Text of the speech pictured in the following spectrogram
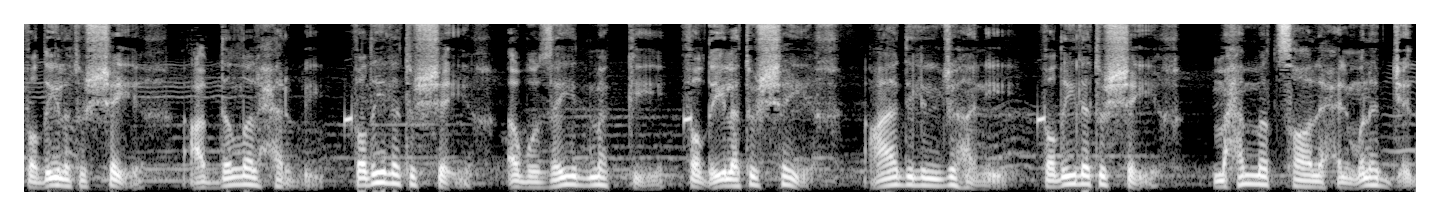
فضيلة الشيخ عبد الله الحربي. فضيلة الشيخ أبو زيد مكي. فضيلة الشيخ عادل الجهني فضيلة الشيخ محمد صالح المنجد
